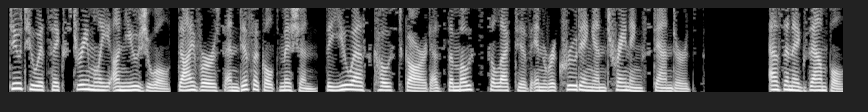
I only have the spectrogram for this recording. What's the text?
Due to its extremely unusual, diverse and difficult mission, the U.S. Coast Guard is the most selective in recruiting and training standards. As an example,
